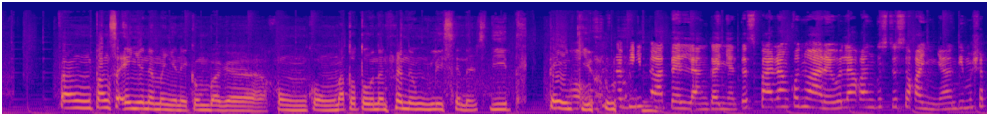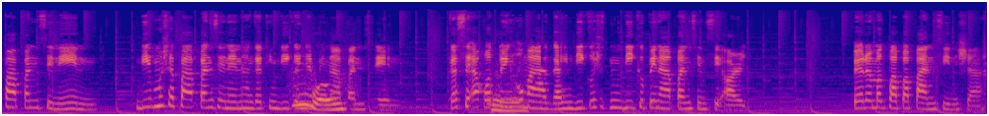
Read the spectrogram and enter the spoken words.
pang, pang sa inyo naman yun eh. Kumbaga, kung, kung matutunan na nung listeners, di, thank you. Oo, sabi subtle lang, ganyan. Tapos parang kunwari, wala kang gusto sa kanya, hindi mo siya papansinin. Hindi mo siya papansinin hanggat hindi ka niya wow. pinapansin. Kasi ako tuwing Hmm. umaga, hindi ko siya, hindi ko pinapansin si Art. Pero magpapapansin siya.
